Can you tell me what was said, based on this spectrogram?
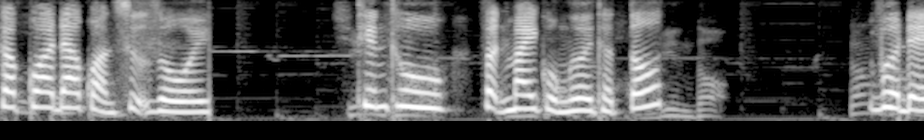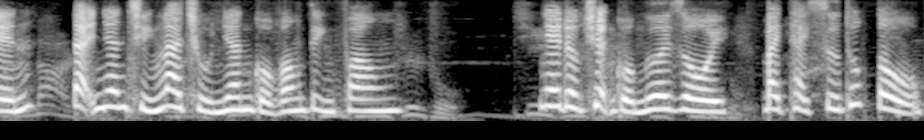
Gặp qua đa quản sự rồi. Thiên Thu, vận may của ngươi thật tốt. Vừa đến, đại nhân chính là chủ nhân của vong tình phong. Nghe được chuyện của ngươi rồi, Bạch Thạch Sư thúc tổ.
